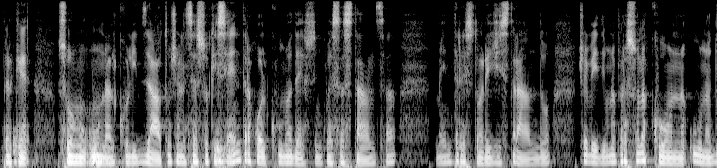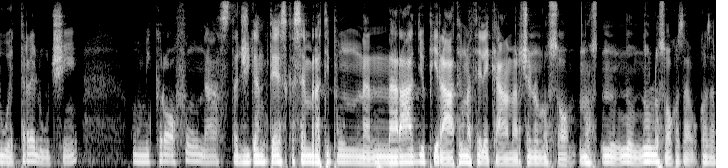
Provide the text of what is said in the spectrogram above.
perché sono un alcolizzato, cioè nel senso che se entra qualcuno adesso in questa stanza mentre sto registrando, cioè vedi una persona con una, due, tre luci, un microfono, un'asta gigantesca, sembra tipo una, una radio pirata, una telecamera, cioè non lo so, non, non, non lo so cosa, cosa,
